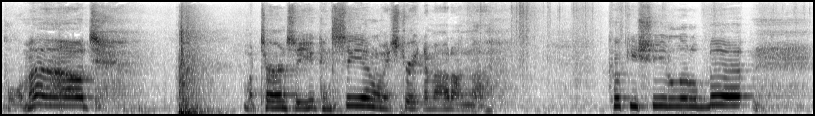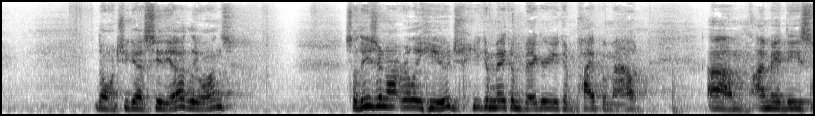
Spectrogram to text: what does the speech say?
Pull them out. I'm gonna turn so you can see them. Let me straighten them out on the cookie sheet a little bit. Don't want you guys to see the ugly ones. So these are not really huge. You can make them bigger, you can pipe them out. Um, I made these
